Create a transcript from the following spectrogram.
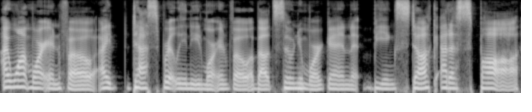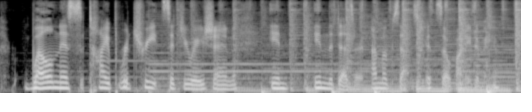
I want more info. I desperately need more info about Sonja Morgan being stuck at a spa wellness type retreat situation in in the desert. I'm obsessed. It's so funny to me.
